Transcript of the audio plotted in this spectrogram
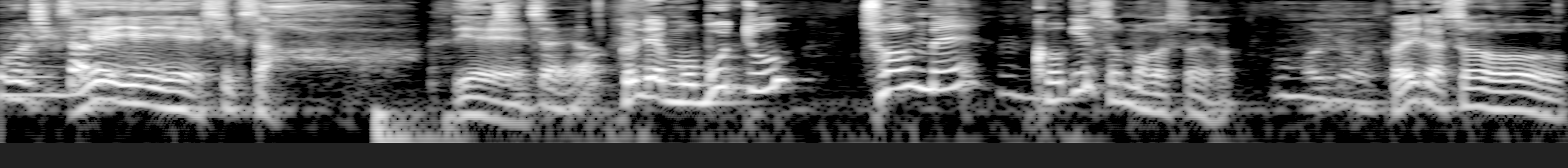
오늘 식사? 예예예 식사 예 진짜요? 근데 모부tu 처음에 거기에서 먹었어요 거기 가서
